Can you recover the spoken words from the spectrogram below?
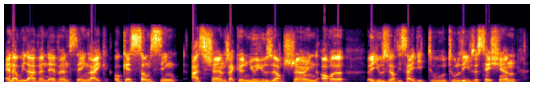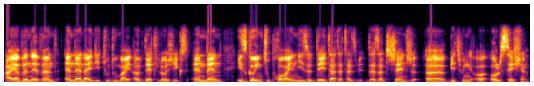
and I will have an event saying like, okay, something has changed, like a new user joined or a, a user decided to, to leave the session. I have an event and then I need to do my update logics. And then it's going to provide me the data that has, that has changed uh, between all session.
